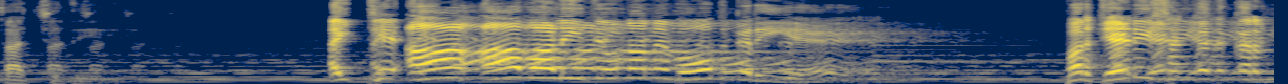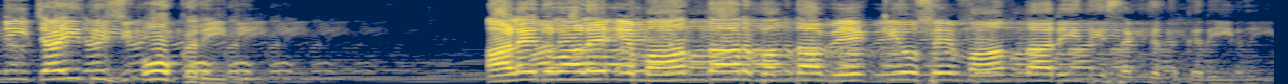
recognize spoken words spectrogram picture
ਸੱਚ ਦੀ। ਇੱਥੇ ਆ ਆ ਵਾਲੀ ਤੇ ਉਹਨਾਂ ਨੇ ਬਹੁਤ ਕਰੀ ਹੈ ਪਰ ਜਿਹੜੀ ਸੰਗਤ ਕਰਨੀ ਚਾਹੀਦੀ ਸੀ, ਉਹ ਕਰੀ ਨਹੀਂ। ਆਲੇ ਦੁਆਲੇ ਇਮਾਨਦਾਰ ਬੰਦਾ ਵੇਖ ਕੇ ਉਸ ਇਮਾਨਦਾਰੀ ਦੀ ਸੰਗਤ ਕਰੀ ਨਹੀਂ।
